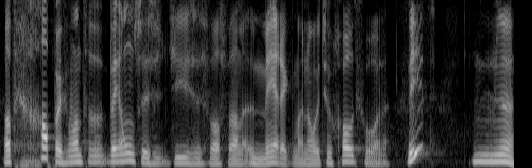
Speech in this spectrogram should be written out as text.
Wat grappig, want bij ons is Jesus was wel een merk, maar nooit zo groot geworden. Niet? Nee.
